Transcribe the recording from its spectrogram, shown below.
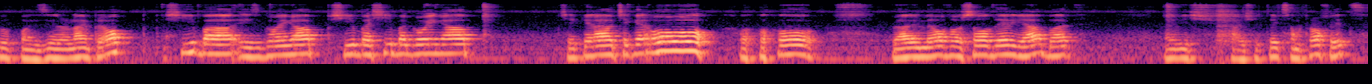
2.09 per oh Shiba is going up Shiba Shiba going up check it out check it out oh, oh, oh, oh. we in the oversold area but maybe I should take some profits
